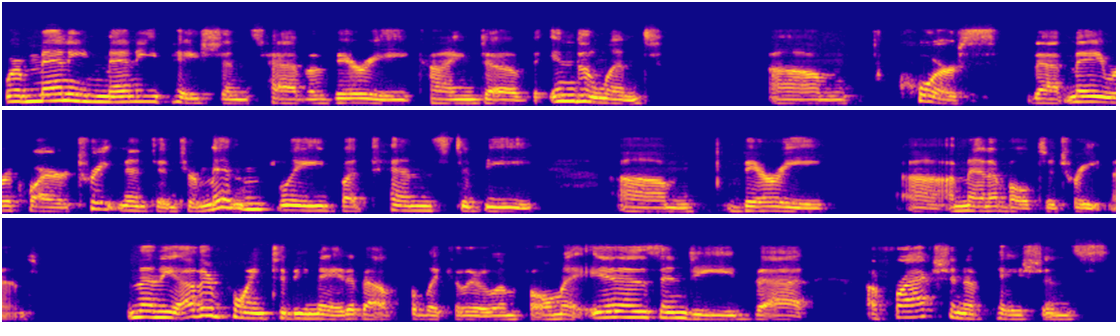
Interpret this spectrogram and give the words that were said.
Where many many patients have a very kind of indolent um, course that may require treatment intermittently, but tends to be um, very uh, amenable to treatment. And then the other point to be made about follicular lymphoma is indeed that a fraction of patients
